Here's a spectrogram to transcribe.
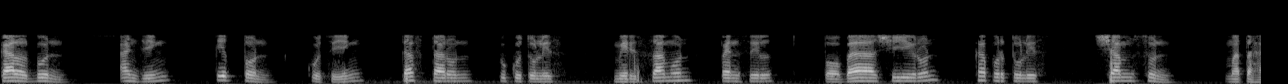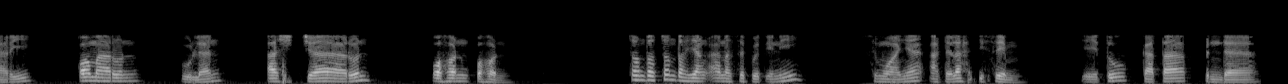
kalbun, anjing, kitun, kucing, daftarun, buku tulis, mirsamun, pensil, tobashirun, kapur tulis, syamsun, matahari, komarun, bulan, asjarun, pohon-pohon. Contoh-contoh yang Ana sebut ini semuanya adalah isim, yaitu kata benda.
